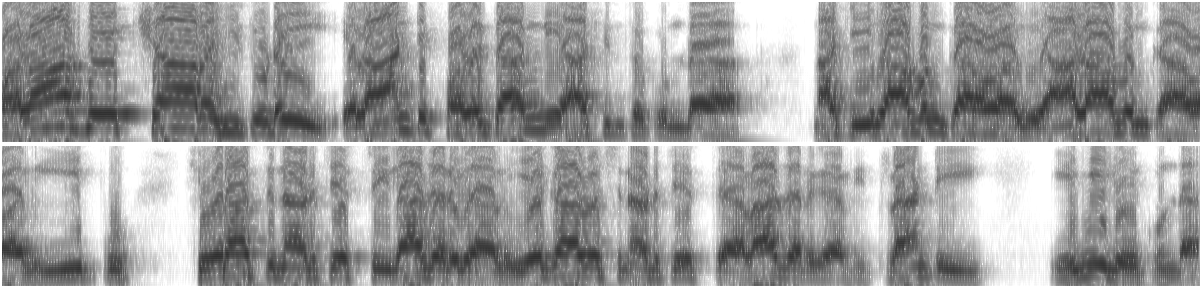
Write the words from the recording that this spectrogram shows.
ఫలాపేక్షారహితుడై ఎలాంటి ఫలితాన్ని ఆశించకుండా నాకు ఈ లాభం కావాలి ఆ లాభం కావాలి ఈ శివరాత్రి నాడు చేస్తే ఇలా జరగాలి ఏకాదశి నాడు చేస్తే అలా జరగాలి ఇట్లాంటి ఏమీ లేకుండా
